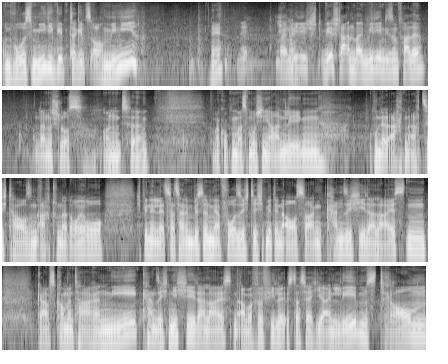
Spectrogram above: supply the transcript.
Und wo es MIDI gibt, da gibt es auch Mini. Ne? Nee. Bei MIDI, wir starten bei MIDI in diesem Falle. Und dann ist Schluss. Und äh, mal gucken, was muss ich hier anlegen. 188.800 Euro. Ich bin in letzter Zeit ein bisschen mehr vorsichtig mit den Aussagen, kann sich jeder leisten. Gab es Kommentare, nee, kann sich nicht jeder leisten, aber für viele ist das ja hier ein Lebenstraum.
